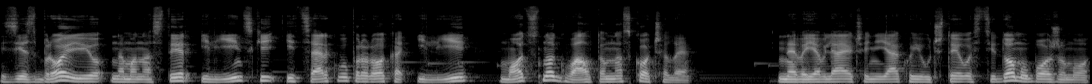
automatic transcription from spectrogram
зі зброєю на монастир Ільїнський і церкву пророка Іллі моцно гвалтом наскочили, не виявляючи ніякої учтивості дому Божому,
